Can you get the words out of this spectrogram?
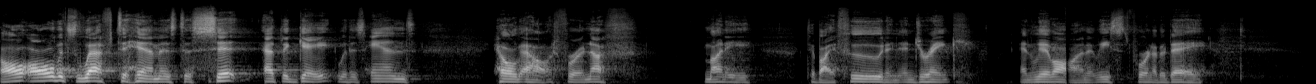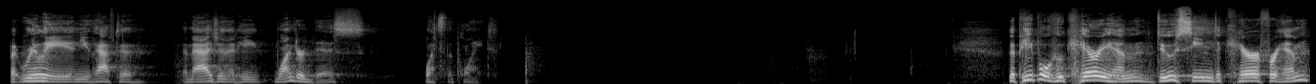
All, all that's left to him is to sit at the gate with his hand held out for enough money to buy food and, and drink and live on, at least for another day. But really, and you have to imagine that he wondered this what's the point? The people who carry him do seem to care for him.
